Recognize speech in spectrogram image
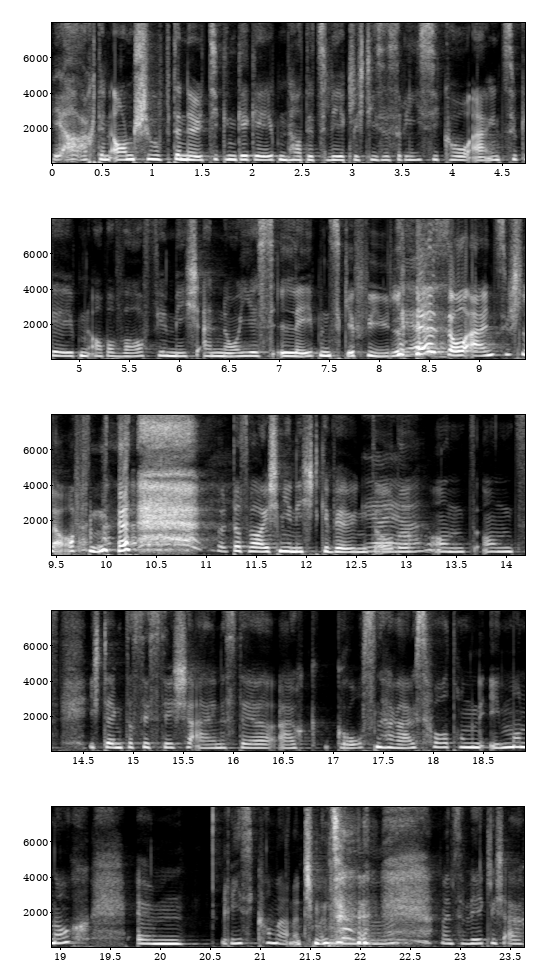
ja auch den Anschub der nötigen gegeben hat, jetzt wirklich dieses Risiko einzugeben, aber war für mich ein neues Lebensgefühl, ja. so einzuschlafen. das war ich mir nicht gewöhnt, ja, oder? Ja. Und, und ich denke, das ist sicher eines der auch großen Herausforderungen immer noch. Ähm, Risikomanagement. Mhm. also wirklich auch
